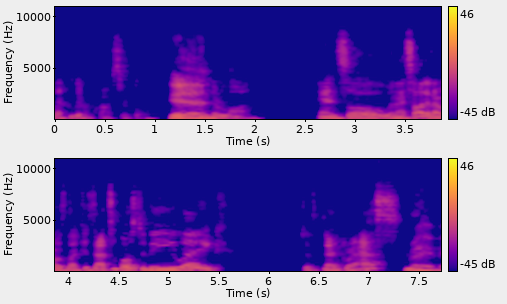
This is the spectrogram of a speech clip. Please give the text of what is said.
like a little crop circle Yeah. in their lawn. And so when I saw that, I was like, is that supposed to be like just that grass? Right.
